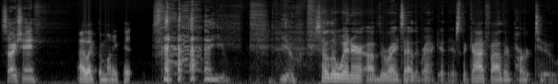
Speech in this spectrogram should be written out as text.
Sorry, Shane. I like the money pit. you, you. So the winner of the right side of the bracket is The Godfather Part 2.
